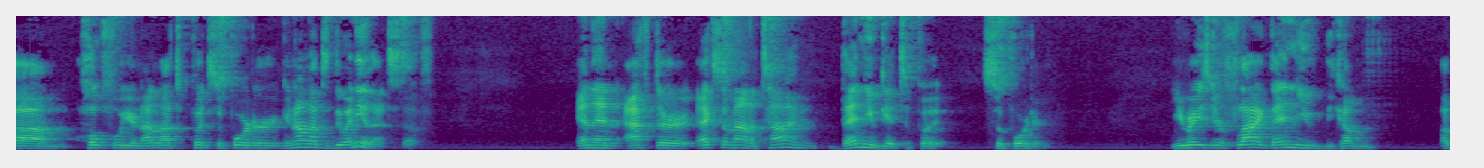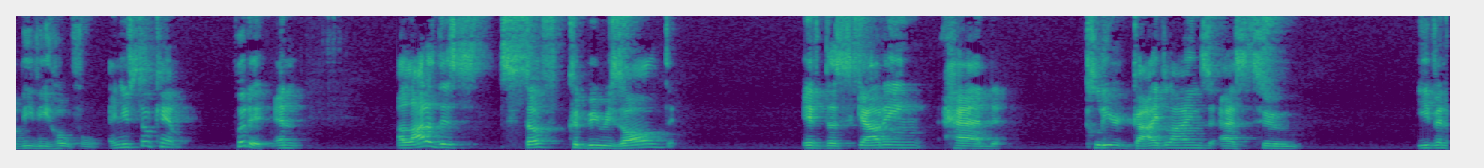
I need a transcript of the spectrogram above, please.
um, hopeful. You're not allowed to put supporter. You're not allowed to do any of that stuff. And then after X amount of time, then you get to put supporter. You raise your flag, then you become a BV hopeful, and you still can't put it. And a lot of this stuff could be resolved if the scouting had clear guidelines as to even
